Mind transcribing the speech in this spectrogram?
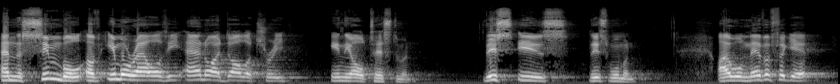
and the symbol of immorality and idolatry in the Old Testament. This is this woman. I will never forget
